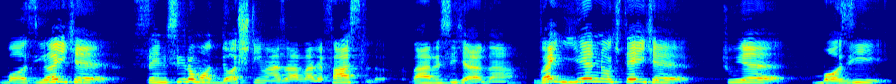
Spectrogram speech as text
بازیایی که سنسی رو ما داشتیم از اول فصل بررسی کردم و یه نکته ای که توی بازی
